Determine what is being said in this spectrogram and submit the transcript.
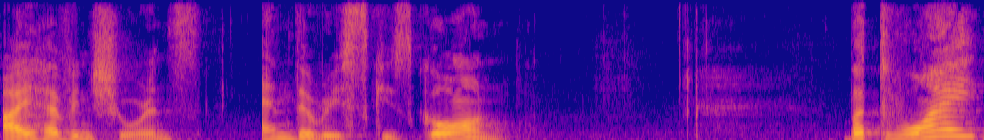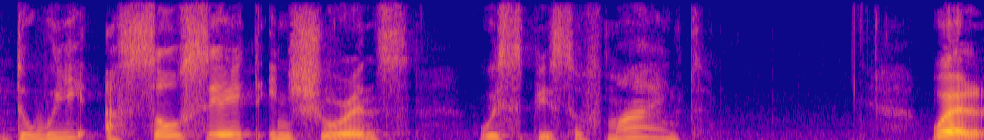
I have insurance, and the risk is gone. But why do we associate insurance with peace of mind? Well,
